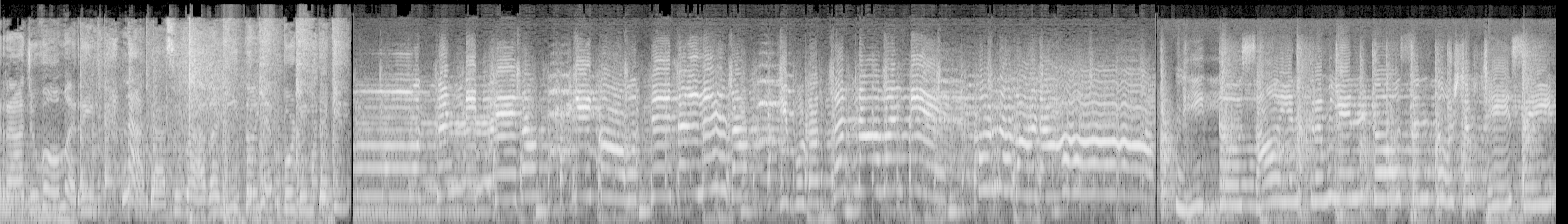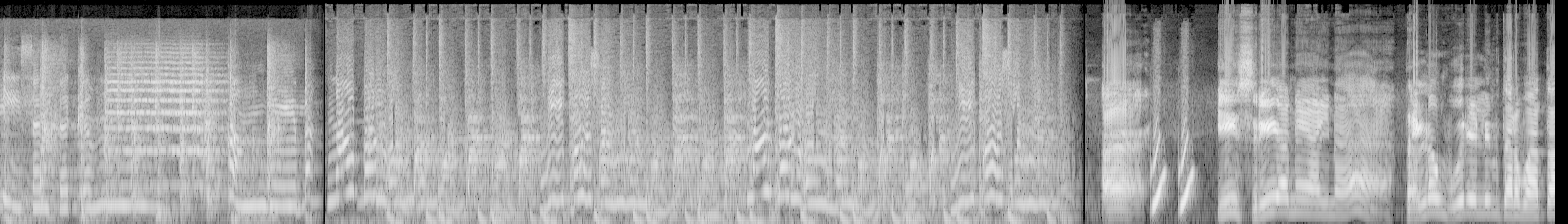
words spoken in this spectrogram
రాజువో మరి? నా దాసు బాబా నీతో ఎప్పుడింతకి ఈ స్త్రీ అనే ఆయన పెళ్ళం ఊరెళ్ళిన తర్వాత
